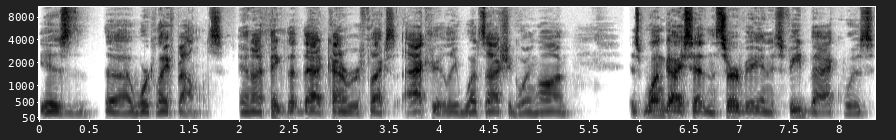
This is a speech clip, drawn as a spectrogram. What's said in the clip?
is the work life balance. And I think that that kind of reflects accurately what's actually going on. As one guy said in the survey, and his feedback was,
